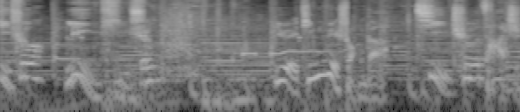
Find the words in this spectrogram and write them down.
汽车立体声，越听越爽的汽车杂志。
